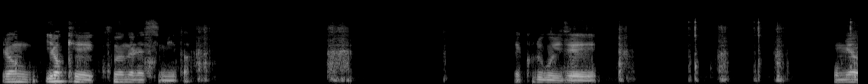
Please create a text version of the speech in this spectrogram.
이런 이렇게 구현을 했습니다. 네, 그리고 이제 보면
